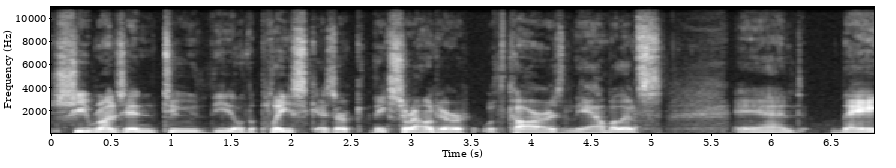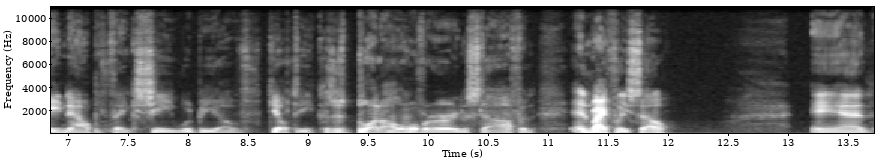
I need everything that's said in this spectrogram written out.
she runs into you know the police as they surround her with cars and the ambulance, and they now think she would be of guilty because there's blood all mm-hmm. over her and stuff, and and rightfully so. And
